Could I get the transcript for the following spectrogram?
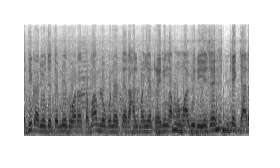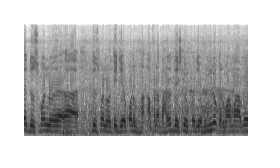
અધિકારીઓ છે, તેમની દ્વારા તમામ લોકોને અત્યારે હાલમાં અહીંયા ટ્રેનિંગ આપવામાં આવી રહી છે કે ક્યારે દુશ્મન દુશ્મન હતી, જે પણ આપણા ભારત દેશની ઉપર જે હુમલો કરવામાં આવે,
